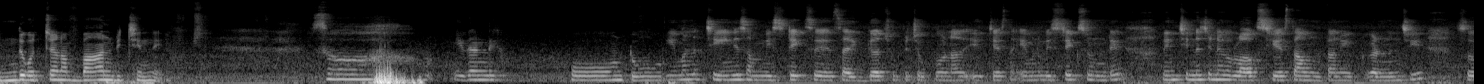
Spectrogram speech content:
ఎందుకు వచ్చానబ్బా అనిపించింది. సో ఇదండి. Home tour. ఏమన్నా చేంజెస్ మిస్టేక్స్ సరిగ్గా చూపించకపోయినా ఇది చేస్తా ఏమైనా మిస్టేక్స్ ఉంటే నేను చిన్న చిన్నగా బ్లాగ్స్ చేస్తూ ఉంటాను ఇక్కడ నుంచి. సో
